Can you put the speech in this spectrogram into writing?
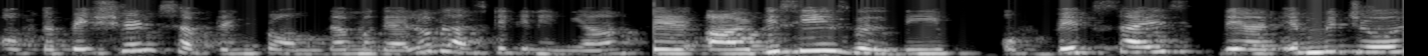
of the patient suffering from the megaloblastic anemia, their RBCs will be of big size, they are immature,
